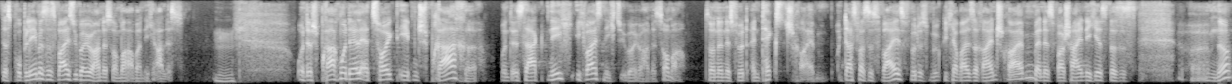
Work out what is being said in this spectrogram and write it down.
Das Problem ist, es weiß über Johannes Sommer aber nicht alles. Mhm. Und das Sprachmodell erzeugt eben Sprache und es sagt nicht, ich weiß nichts über Johannes Sommer sondern es wird einen Text schreiben. Und das, was es weiß, wird es möglicherweise reinschreiben, wenn es wahrscheinlich ist, dass es äh, ne,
